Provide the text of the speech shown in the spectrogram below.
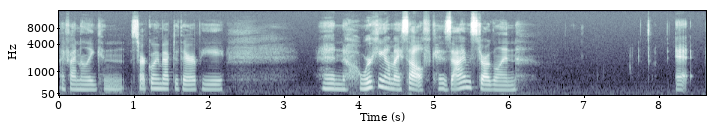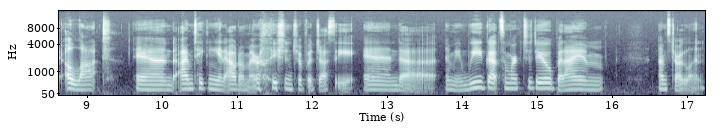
I finally can start going back to therapy and working on myself because I'm struggling a lot and I'm taking it out on my relationship with Jesse. And uh, I mean, we've got some work to do, but I am I'm struggling.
